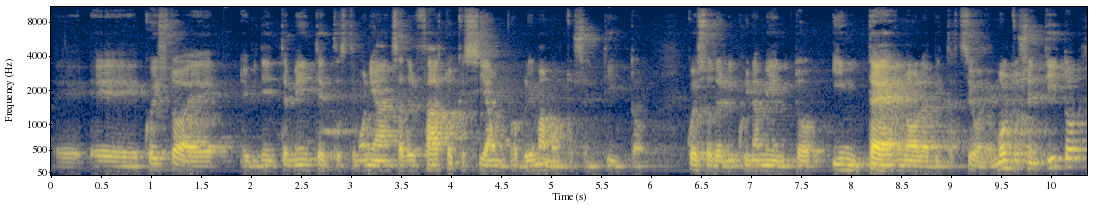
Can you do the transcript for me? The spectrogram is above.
E, e questo è evidentemente testimonianza del fatto che sia un problema molto sentito questo dell'inquinamento interno alle abitazioni, molto sentito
